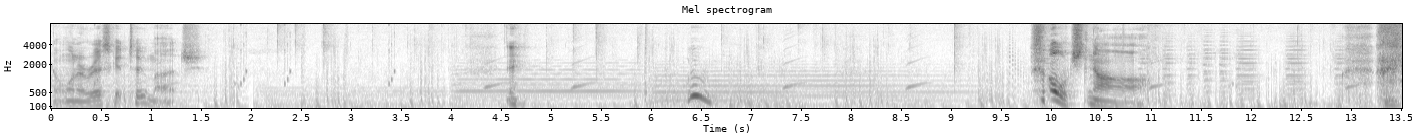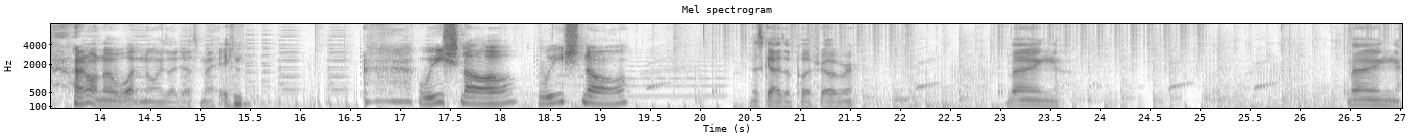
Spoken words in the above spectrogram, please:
Don't want to risk it too much. Eh. Woo! Oh, no. I don't know what noise I just made. we snore, we snore. This guy's a pushover. Bang. Bang.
